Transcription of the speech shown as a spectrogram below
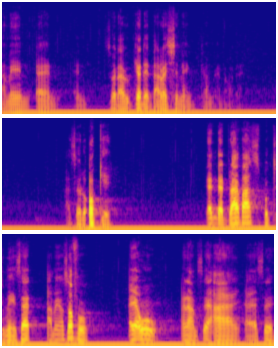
I mean, and, and so that we get a direction and come and all that. I said, okay. Then the driver spoke to me. He said, I mean, Osofo, oh. And I'm saying, I, I said,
